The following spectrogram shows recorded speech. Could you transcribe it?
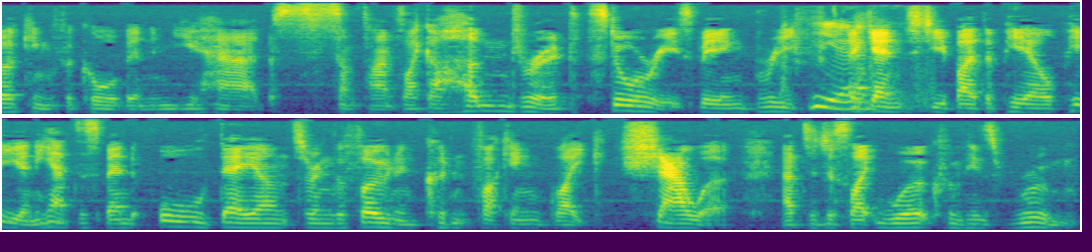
working for Corbyn and you had sometimes like a hundred stories being briefed Yeah. against you by the PLP, and he had to spend all day answering the phone and couldn't fucking like shower, had to just like work from his room.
